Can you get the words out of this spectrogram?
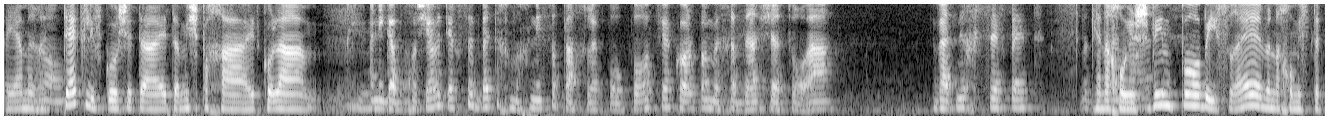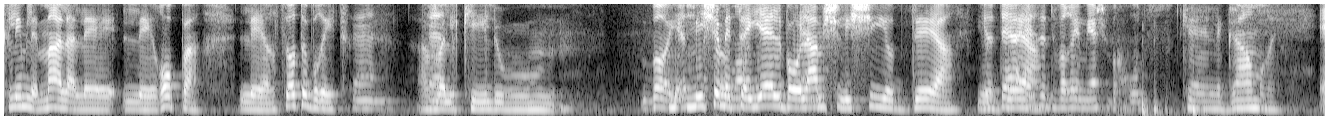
היה מרתק לפגוש את, ה, את המשפחה, את כל ה... אני גם חושבת איך זה בטח מכניס אותך לפרופורציה כל פעם מחדש שאת רואה ואת נחשפת. כי אנחנו יושבים פה בישראל ואנחנו מסתכלים למעלה, ל- לאירופה, לארצות הברית, כן. אבל כן. כאילו, בואי, יש מי שמטייל בעולם כן, שלישי יודע, יודע. יודע איזה דברים יש בחוץ. כן, לגמרי. אמ,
